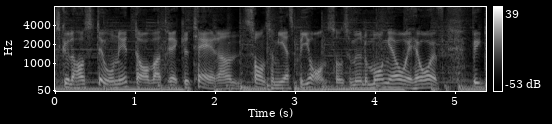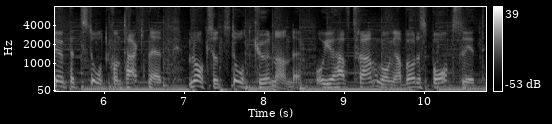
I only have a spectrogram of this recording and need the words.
skulle ha stor nytta av att rekrytera en sån som Jesper Jansson som under många år i HF byggt upp ett stort kontaktnät men också ett stort kunnande och ju haft framgångar både sportsligt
